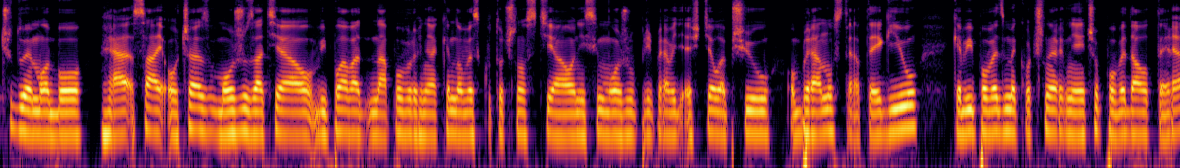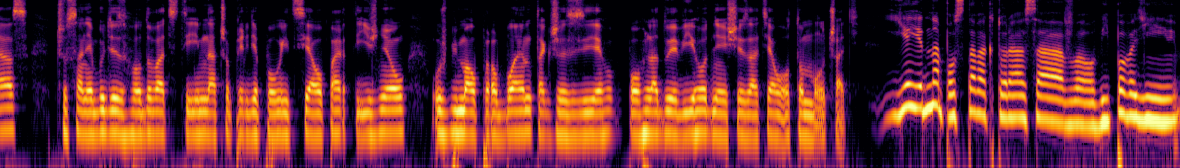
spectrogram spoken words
nečudujem, lebo hrá sa aj o čas, môžu zatiaľ vyplávať na povrch nejaké nové skutočnosti a oni si môžu pripraviť ešte lepšiu obrannú stratégiu. Keby povedzme Kočner niečo povedal teraz, čo sa nebude zhodovať s tým, na čo príde policia o pár týždňov, už by mal problém, takže z jeho pohľadu je výhodnejšie zatiaľ o tom mlčať. Je jedna postava, ktorá sa v výpovedi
